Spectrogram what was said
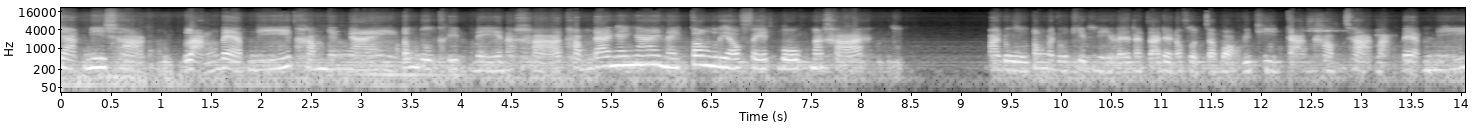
อยากมีฉากหลังแบบนี้ทำยังไงต้องดูคลิปนี้นะคะทำได้ง่าย ๆ ในกล้องเรียว Facebook นะคะ มาดูต้องมาดูคลิปนี้เลยนะจ๊ะ เดี๋ยวน้ำฝนจะบอกวิธีการทำฉากหลังแบบนี้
